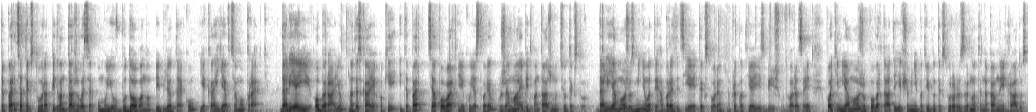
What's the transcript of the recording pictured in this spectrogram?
Тепер ця текстура підвантажилася у мою вбудовану бібліотеку, яка є в цьому проєкті. Далі я її обираю, натискаю ОК, і тепер ця поверхня, яку я створив, вже має підвантажену цю текстуру. Далі я можу змінювати габарити цієї текстури, наприклад, я її збільшу в два рази. Потім я можу повертати, якщо мені потрібно текстуру розвернути на певний градус,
